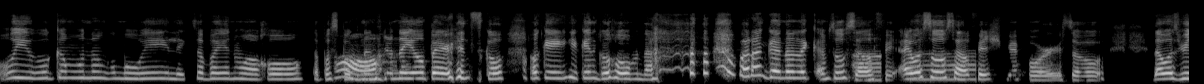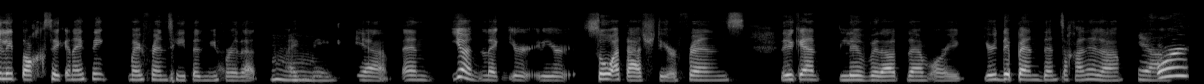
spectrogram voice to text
uy, huwag ka munang umuwi. Like, sabayan mo ako. Tapos pag Aw. nandiyan na yung parents ko, okay, you can go home na. Parang ganun, like, I'm so selfish. I was so Ah. selfish before. So, that was really toxic. And I think my friends hated me for that. I Mm. think. Yeah. And yun, like you're you're so attached to your friends that you can't live without them or you're dependent sa kanila. Yeah. Or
